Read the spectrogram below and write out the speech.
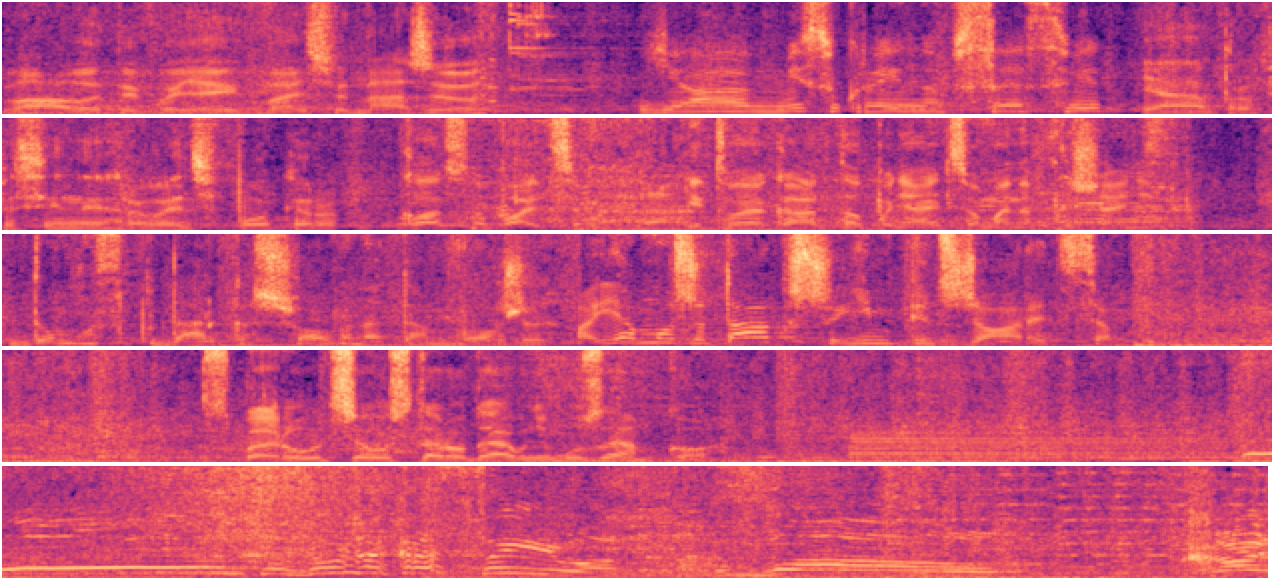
Вау, типу, я їх бачу наживо. Я міс Україна Всесвіт. Я професійний гравець в покер. Клацну пальцями, і твоя карта опиняється у мене в кишені. Домгосподарка, що вона там може? А я можу так, що їм піджариться. зберуться у стародавньому замку, О, Це дуже красиво! Вау! Хай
